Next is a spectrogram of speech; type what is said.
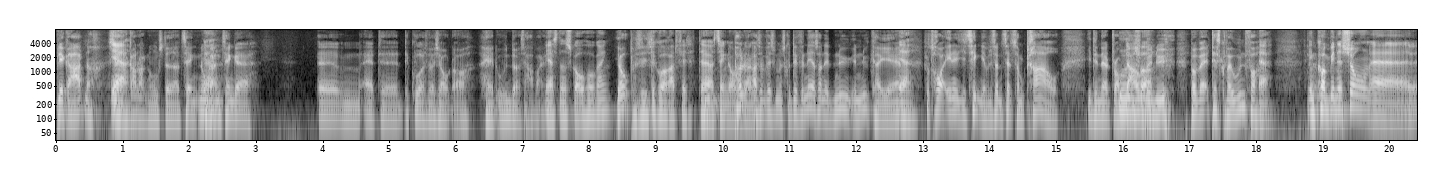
bliver gartner, så Ja. jeg godt nok nogle steder tænkt. Nogle Ja. gange tænker jeg, øh, at øh, det kunne også være sjovt at have et udendørs arbejde. Ja, sådan noget skovhugger, ikke? Jo, præcis. Det kunne være ret fedt. Det har jeg også tænkt over lige- gange. altså, hvis man skulle definere sådan et ny, en ny karriere, Ja. så tror jeg, en af de ting, jeg vil sådan sætte som krav i den der drop-down-menu, på hvad, det skal være udenfor. Ja. En kombination af,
